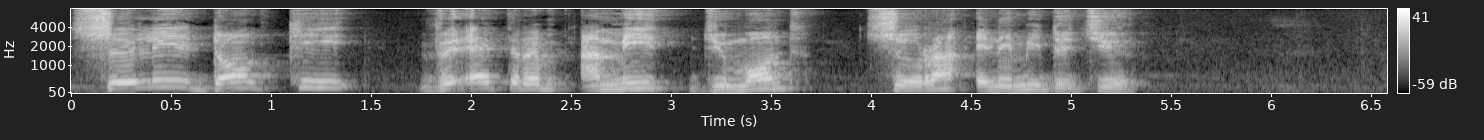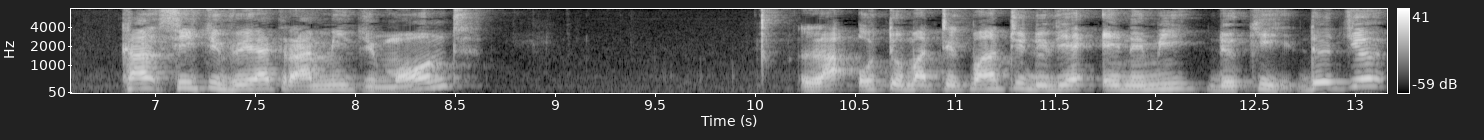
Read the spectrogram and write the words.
Celui donc qui veut être ami du monde sera ennemi de Dieu. Quand, si tu veux être ami du monde, là, automatiquement, tu deviens ennemi de qui? De Dieu.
